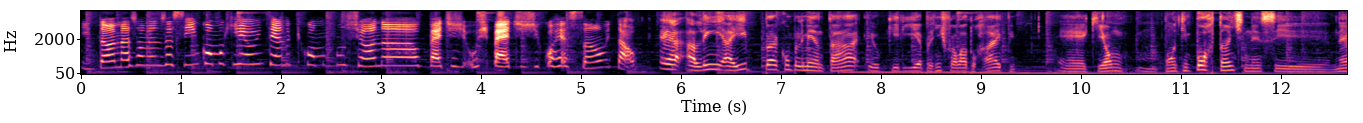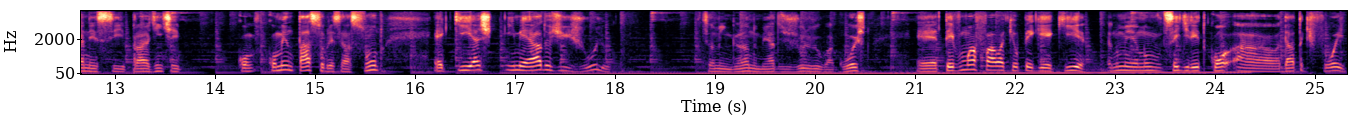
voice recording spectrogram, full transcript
então é mais ou menos assim como que eu entendo que como funciona patch, os patches de correção e tal. É, além aí para complementar, eu queria pra gente falar do hype, é, que é um, um, ponto importante nesse, né, nesse pra gente com, comentar sobre esse assunto, é que as, em meados de julho, se eu não me engano, meados de julho, agosto, é, teve uma fala que eu peguei aqui, eu não, eu não sei direito qual, a data que foi,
